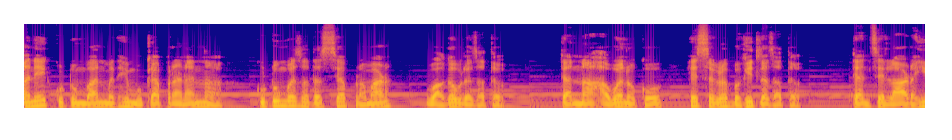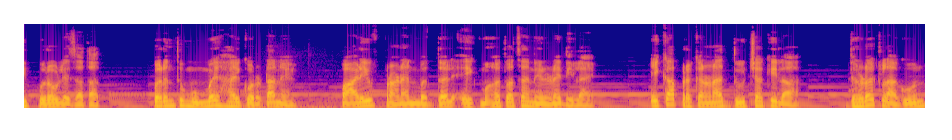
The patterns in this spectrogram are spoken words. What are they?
अनेक कुटुंबांमध्ये मुक्या प्राण्यांना कुटुंब सदस्य प्रमाण वागवलं जातं. त्यांना हवं नको हे सगळं बघितलं जातं. त्यांचे लाडही पुरवले जातात. परंतु मुंबई हायकोर्टाने पाळीव प्राण्यांबद्दल एक महत्त्वाचा निर्णय दिलाय. एका प्रकरणात दुचाकीला धडक लागून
